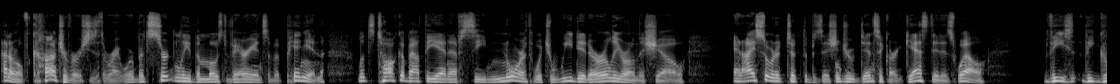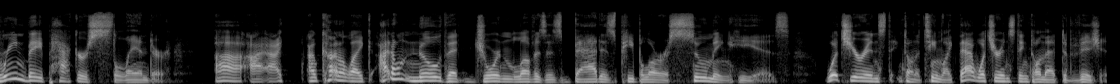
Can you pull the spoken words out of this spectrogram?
I don't know if controversy is the right word, but certainly the most variance of opinion. Let's talk about the NFC North, which we did earlier on the show, and I sort of took the position. Drew Dinsick, our guest, did as well. These the Green Bay Packers slander uh, I, I I'm kind of like I don't know that Jordan Love is as bad as people are assuming he is. What's your instinct on a team like that? What's your instinct on that division?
